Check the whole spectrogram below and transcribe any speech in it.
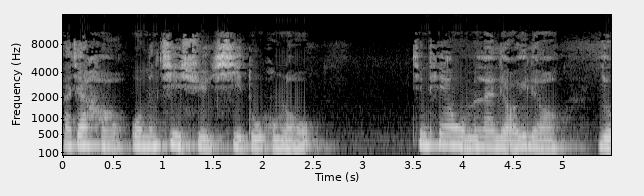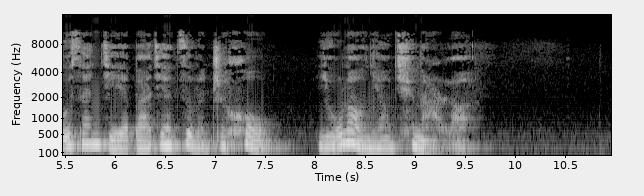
大家好，我们继续细读红楼。今天我们来聊一聊尤三姐拔剑自刎之后，尤老娘去哪儿了？《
